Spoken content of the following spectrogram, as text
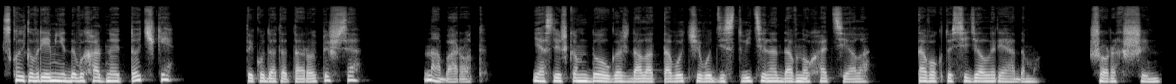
Сколько времени до выходной точки? Ты куда-то торопишься? Наоборот. Я слишком долго ждала того, чего действительно давно хотела того, кто сидел рядом. Шорох шин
